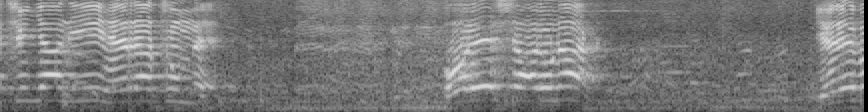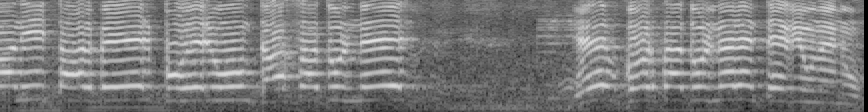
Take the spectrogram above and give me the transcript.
Հարությունյանի հերացումն է։ Օրեր շարունակ Երևանի տարբեր բուհերում դասադուլներ եւ գործադուլներ են տեղի ունենում։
